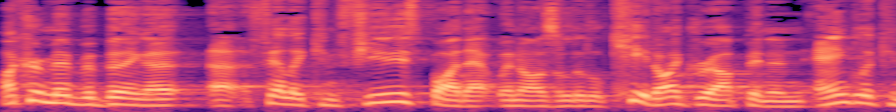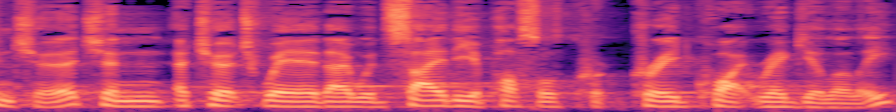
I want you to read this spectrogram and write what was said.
I can remember being a, a fairly confused by that when I was a little kid. I grew up in an Anglican church and a church where they would say the Apostles' Creed quite regularly.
